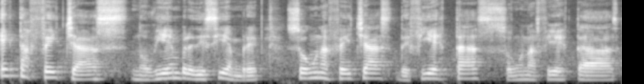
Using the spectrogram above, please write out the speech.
Estas fechas, noviembre, diciembre, son unas fechas de fiestas, son unas fiestas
